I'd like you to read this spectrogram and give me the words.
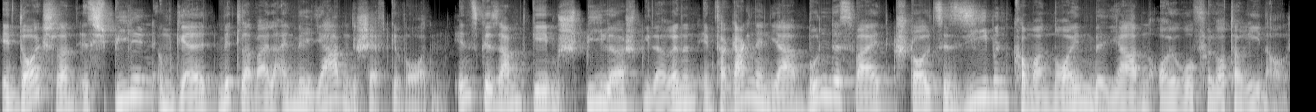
In Deutschland ist Spielen um Geld mittlerweile ein Milliardengeschäft geworden. Insgesamt geben Spieler, Spielerinnen im vergangenen Jahr bundesweit stolze 7,9 Milliarden Euro für Lotterien aus.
